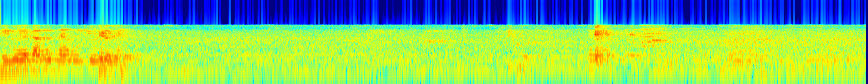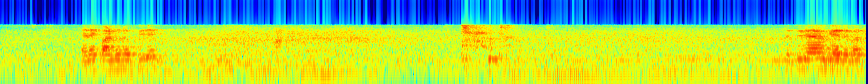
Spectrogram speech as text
લીલું દેખાતું ને પીળું દેખાય. એને પાંડુરોગ થઈ જાય? સૂર્યનારાયણ ઉગે તો first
